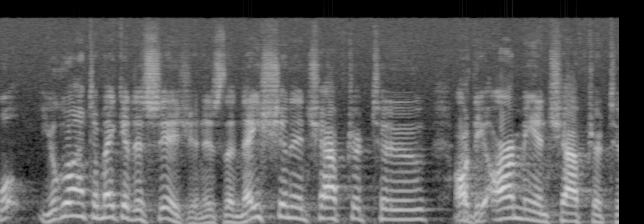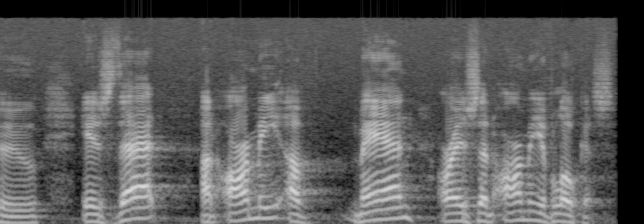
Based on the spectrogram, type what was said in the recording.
well, you're going to have to make a decision. Is the nation in chapter 2 or the army in chapter 2, is that an army of man or is it an army of locusts?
